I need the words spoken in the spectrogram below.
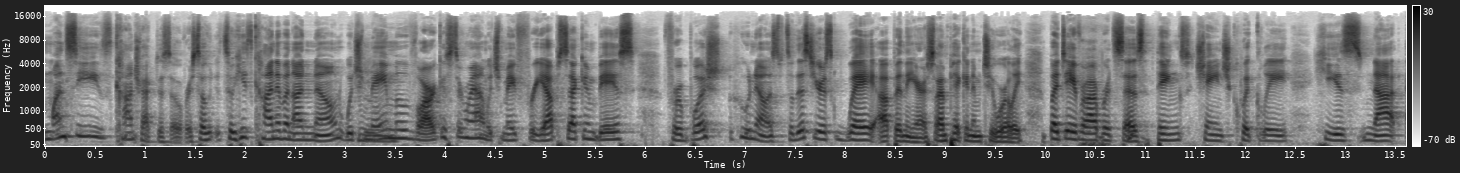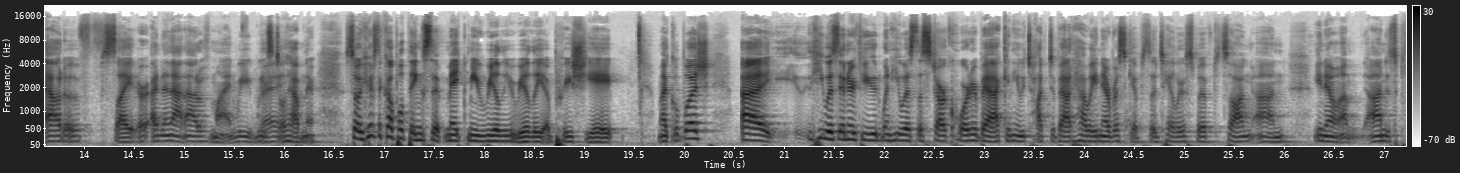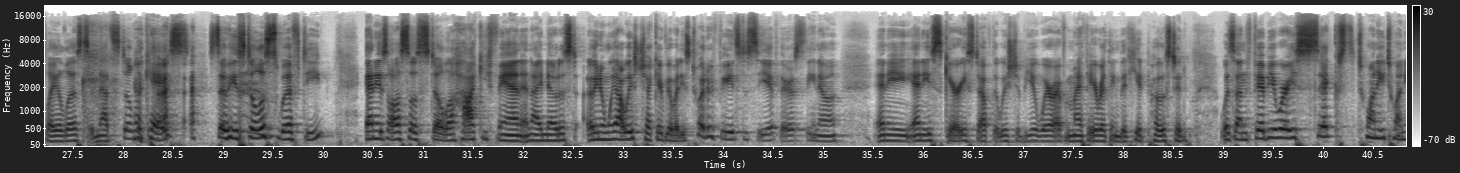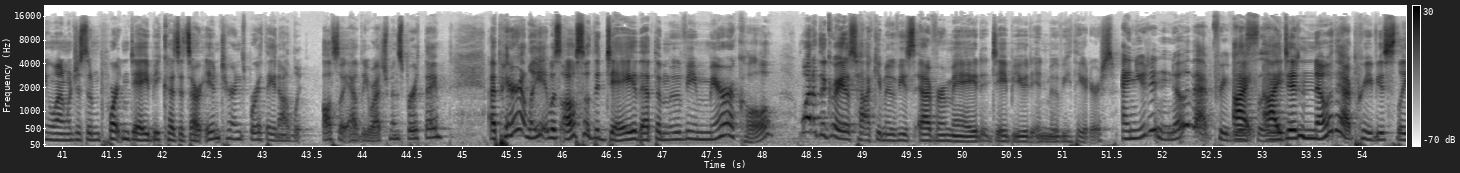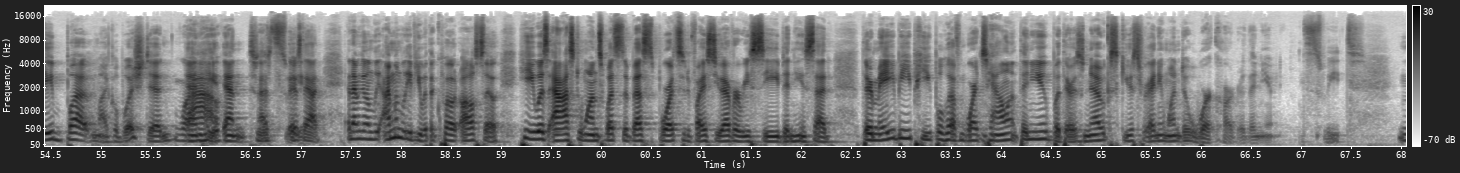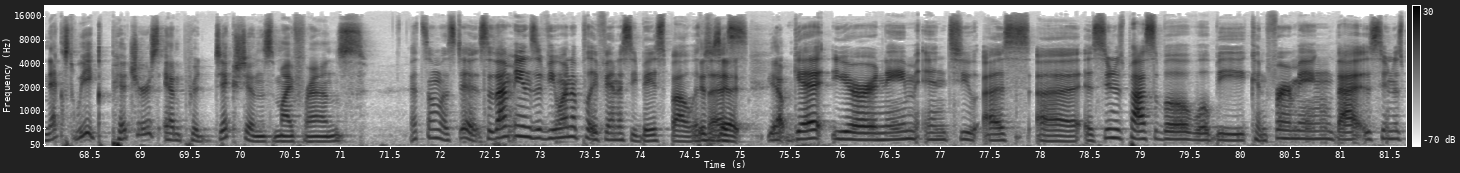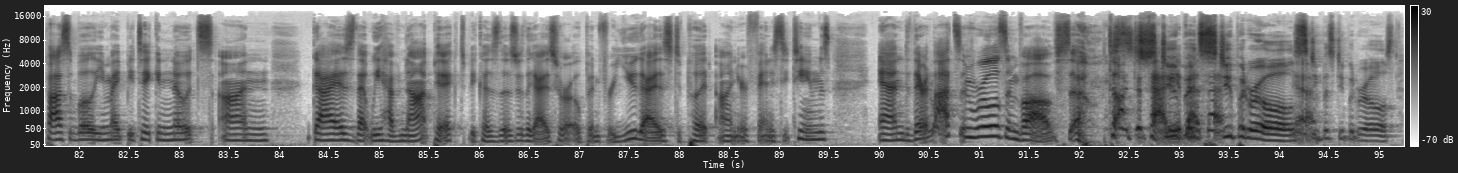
Muncy's contract is over. So so he's kind of an unknown, which may mm. move Vargas around, which may free up second base for Busch. Who knows? So this year's way up in the air. So I'm picking him too early. But Dave Roberts says things change quickly. He's not out of sight or and not out of mind. We we Right. still have him there. So here's a couple things that make me really really appreciate Michael Busch. Uh, he was interviewed when he was the star quarterback, and he talked about how he never skips a Taylor Swift song on, you know, on, on his playlist, and that's still the case. so he's still a Swifty, and he's also still a hockey fan. And I noticed, you know, we always check everybody's Twitter feeds to see if there's, you know, any any scary stuff that we should be aware of. And my favorite thing that he had posted was on February sixth, 2021, which is an important day because it's our intern's birthday and also Adley Rutschman's birthday. Apparently, it was also the day that the movie Miracle, one of the greatest hockey movies ever made, debuted in movie theaters. And you didn't know that I, previously. I didn't know that previously, but Michael Busch did. Wow. And, he, and so That's there's sweet. that. And I'm going to I'm going to leave you with a quote also. He was asked once, "What's the best sports advice you ever received?" And he said, "There may be people who have more talent than you, but there's no excuse for anyone to work harder than you." Sweet. Next week, pitchers and predictions, my friends. That's almost it. So that means if you want to play fantasy baseball with This is us. Yep. get your name into us uh, as soon as possible. We'll be confirming that as soon as possible. You might be taking notes on guys that we have not picked because those are the guys who are open for you guys to put on your fantasy teams. And there are lots of rules involved. So talk to Patti stupid, about that. stupid rules. Yeah. Stupid, stupid rules.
